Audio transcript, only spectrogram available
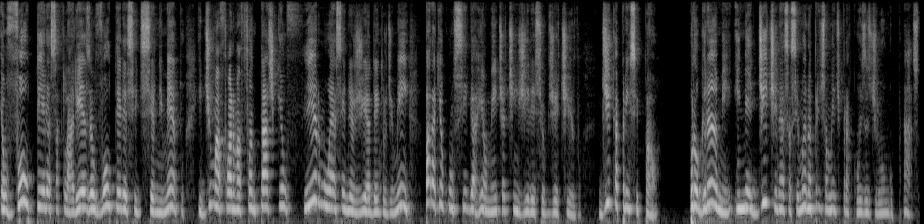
eu vou ter essa clareza, eu vou ter esse discernimento e de uma forma fantástica eu firmo essa energia dentro de mim para que eu consiga realmente atingir esse objetivo. Dica principal: programe e medite nessa semana, principalmente para coisas de longo prazo.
